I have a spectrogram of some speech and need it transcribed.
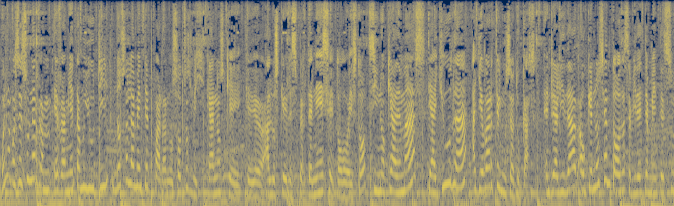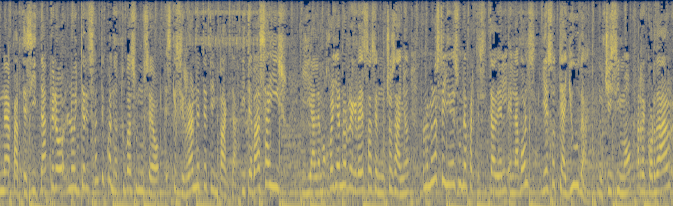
Bueno, pues es una herram- herramienta muy útil, no solamente para nosotros mexicanos que, que a los que les pertenece todo esto, sino que además te ayuda a llevarte el museo a tu casa. En realidad, aunque no sean todas, evidentemente es una partecita, pero lo interesante cuando tú vas a un museo es que si realmente te impacta y te vas a ir y a lo mejor ya no regresas en muchos años, por lo menos te lleves una partecita de él en la bolsa y eso te ayuda muchísimo a recordar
